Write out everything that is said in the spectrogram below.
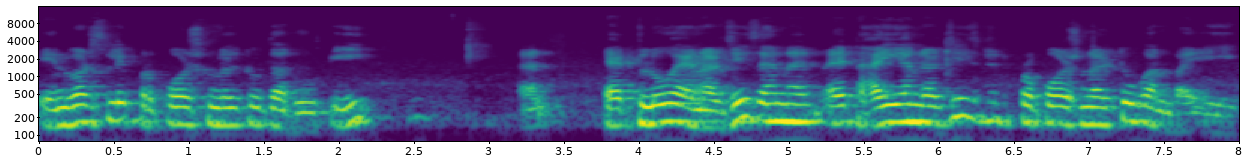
inversely proportional to the root e, and at low energies, and at, at high energies, it is proportional to 1 by e.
